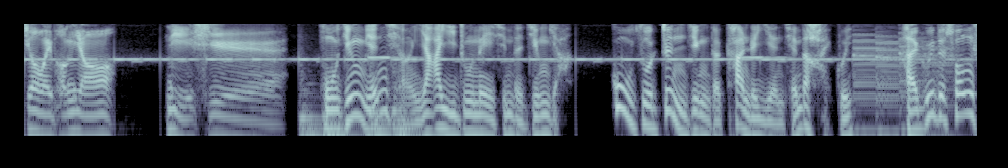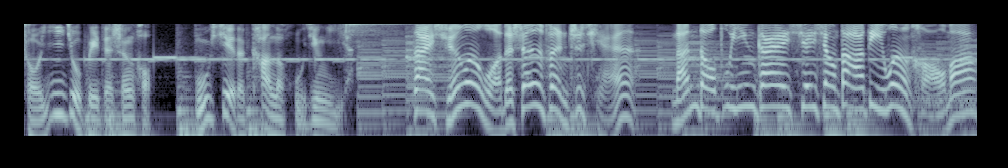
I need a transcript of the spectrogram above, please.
这位朋友，你是？虎鲸勉强压抑住内心的惊讶，故作镇静地看着眼前的海龟。海龟的双手依旧背在身后，不屑地看了虎鲸一眼。在询问我的身份之前，难道不应该先向大地问好吗？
